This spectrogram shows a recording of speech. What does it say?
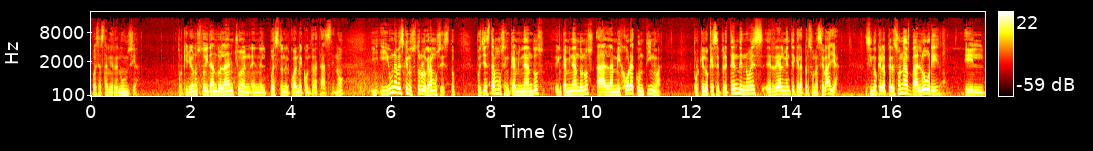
pues hasta mi renuncia, porque yo no estoy dando el ancho en, el puesto en el cual me contrataste, ¿no? Y, una vez que nosotros logramos esto, pues ya estamos encaminándonos a la mejora continua porque lo que se pretende no es eh, realmente que la persona se vaya, sino que la persona valore el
